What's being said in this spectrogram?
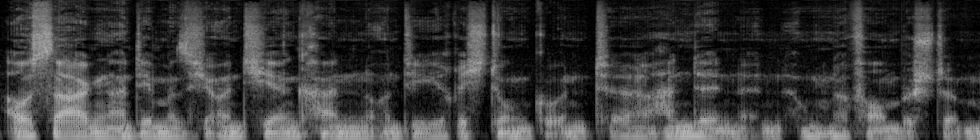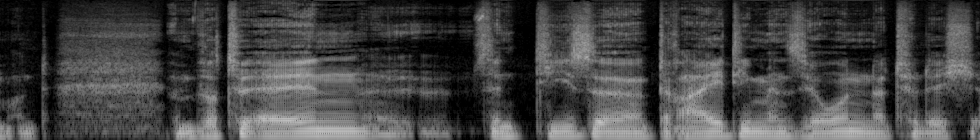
Aussagen, an denen man sich orientieren kann und die Richtung und äh, Handeln in irgendeiner Form bestimmen. Und im virtuellen äh, sind diese drei Dimensionen natürlich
